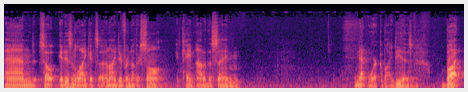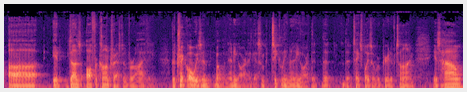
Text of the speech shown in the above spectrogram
And so it isn't like it's an idea for another song. It came out of the same network of ideas, but uh, it does offer contrast and variety. The trick always in, well, in any art, I guess, and particularly in any art that, that, that takes place over a period of time, is how,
